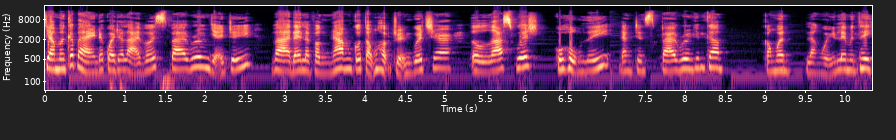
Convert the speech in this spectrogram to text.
Chào mừng các bạn đã quay trở lại với Spy Room Giải trí Và đây là phần 5 của tổng hợp truyện Witcher The Last Wish của Hùng Lý đăng trên spyroom.com Còn mình là Nguyễn Lê Minh Thi.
